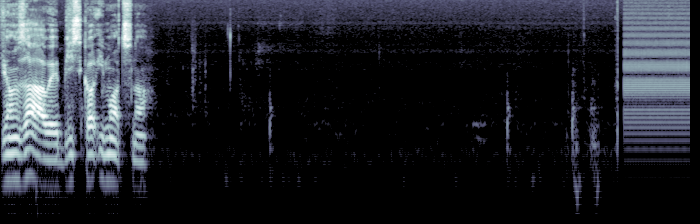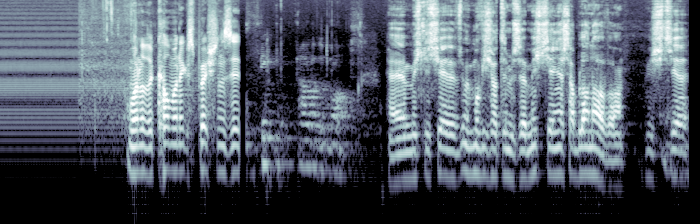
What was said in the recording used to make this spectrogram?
wiązały blisko i mocno. One of the common expressions is. E, Myślicie, mówisz o tym, że myślcie nie szablonowo. Myślcie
